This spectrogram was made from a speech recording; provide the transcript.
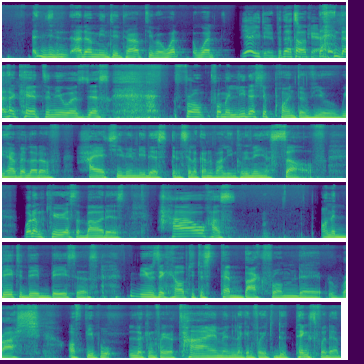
I don't mean to interrupt you, but what what yeah, you did, but that's okay. That, that, occurred to me was just from from a leadership point of view. We have a lot of high achieving leaders in Silicon Valley, including yourself. What I'm curious about is how has, on a day to day basis, music helped you to step back from the rush of people looking for your time and looking for you to do things for them?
